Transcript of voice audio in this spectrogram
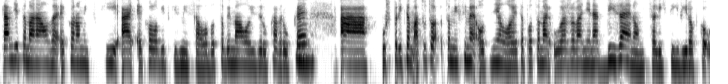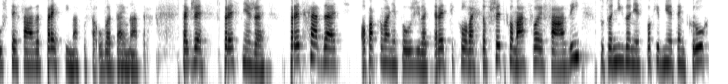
tam, kde to má naozaj ekonomický aj ekologický zmysel, lebo to by malo ísť ruka v ruke. Mm. A už pri tom, a tuto to myslím aj odznelo, je to potom aj uvažovanie nad dizajnom celých tých výrobkov už v tej fáze predtým, ako sa uvádzajú na trh. Takže presne, že predchádzať, opakovane používať, recyklovať, to všetko má svoje fázy. Tuto nikto nespochybňuje ten kruh.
